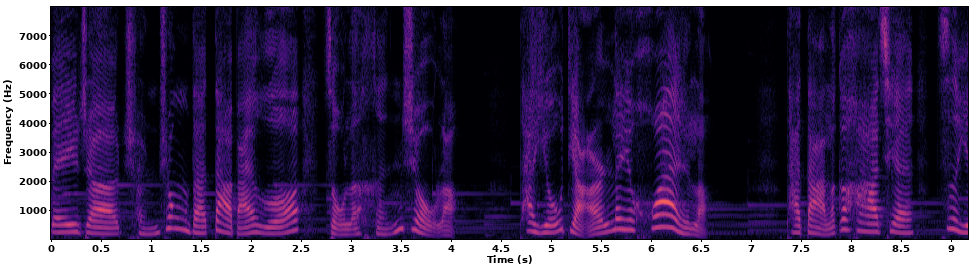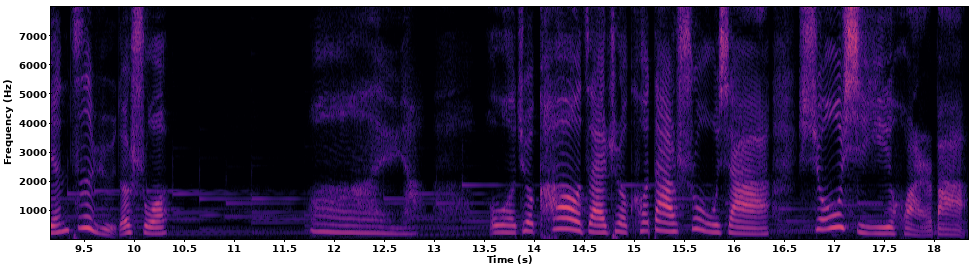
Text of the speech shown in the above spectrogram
背着沉重的大白鹅走了很久了。它有点儿累坏了，他打了个哈欠，自言自语地说：“哎呀，我就靠在这棵大树下休息一会儿吧。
